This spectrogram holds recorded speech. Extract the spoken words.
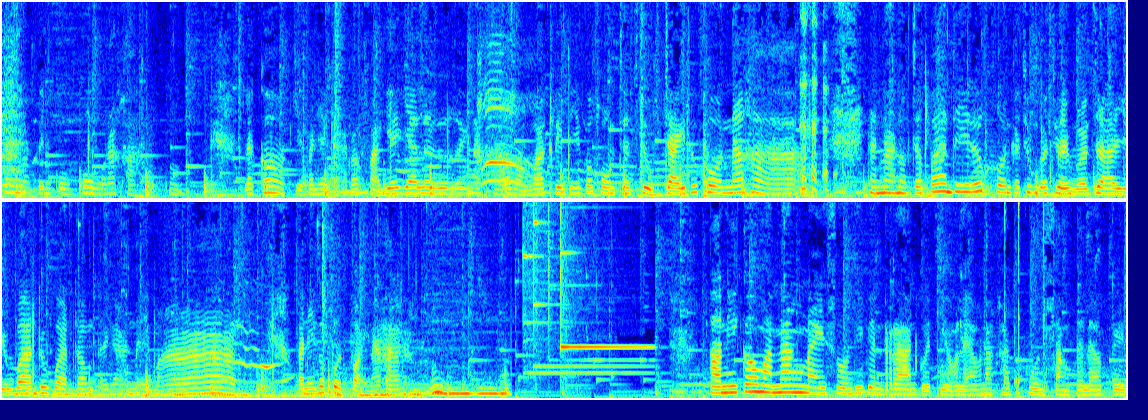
ได้มาเป็นโกโก้นะคะ แล้วก็เก็บบรรยากาศมาฝากเยอะแยะเลยนะคะ หวังว่าคลิปนี้ก็คงจะจุใจทุกคนนะคะนานๆออกจากบ้านทีทุกคนกระชุ่มกระชวยหัวใจอยู่บ้านทุกวันทำแต่งานเหนื่อยมาก วันนี้ก็ปลดปล่อยนะคะอื ตอนนี้ก็มานั่งในโซนที่เป็นร้านก๋วยเตี๋ยวแล้วนะคะ ทุกคนสั่งไปแล้วเป็น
